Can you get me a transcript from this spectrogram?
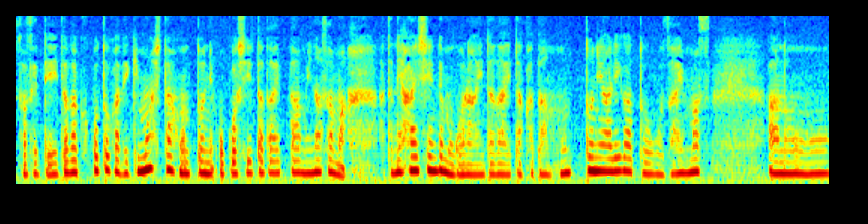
させていただくことができました。本当にお越しいただいた皆様あとね配信でもご覧いただいた方本当にありがとうございます。あの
